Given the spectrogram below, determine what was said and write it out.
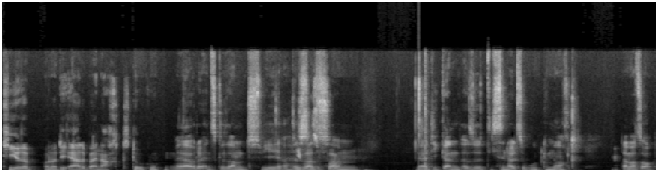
Tiere oder die Erde bei Nacht Doku. Ja, oder insgesamt, wie heißt Die war es, super. Ähm, ja, die ganz, also die sind halt so gut gemacht. Da macht's auch.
